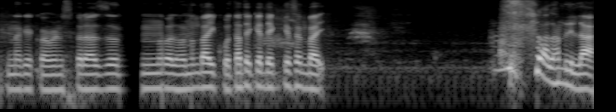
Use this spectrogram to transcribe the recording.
আপনাকে কমেন্টস করার জন্য। ধন্যবাদ ভাই কোথা থেকে দেখতেছেন ভাই? আলহামদুলিল্লাহ।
